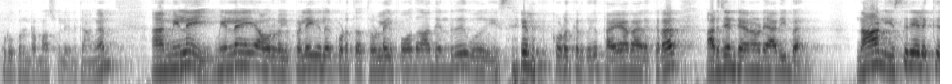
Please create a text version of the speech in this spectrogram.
கொடுக்குறன்ற மாதிரி சொல்லியிருக்காங்க. மிலை மிலை அவர்கள் பிள்ளைகளுக்கு கொடுத்த தொல்லை போதாது என்று ஒரு இஸ்ரேலுக்கு கொடுக்கறதுக்கு தயாராக இருக்கிறார் அர்ஜென்டினாவுடைய அதிபர். நான் இஸ்ரேலுக்கு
